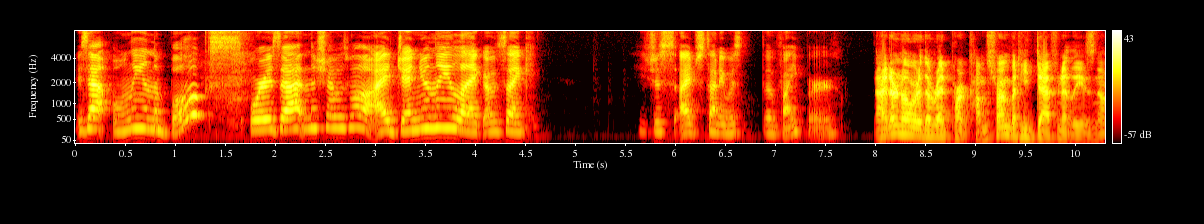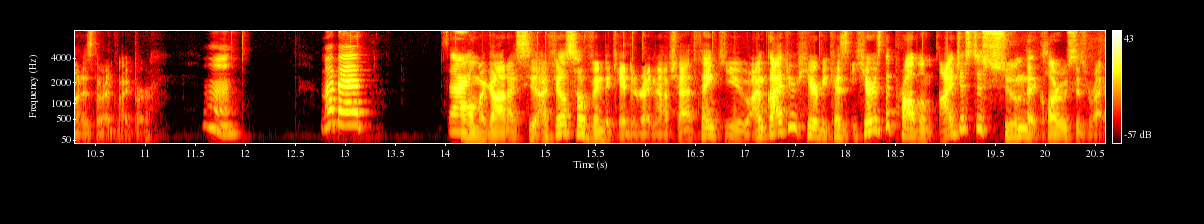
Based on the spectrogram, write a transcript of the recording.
Is that only in the books or is that in the show as well? I genuinely like. I was like, he's just. I just thought he was the Viper. I don't know where the red part comes from, but he definitely is known as the Red Viper. Huh. My bad. Sorry. Oh my god, I see I feel so vindicated right now, chat. Thank you. I'm glad you're here because here's the problem. I just assume that Clarus is right.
